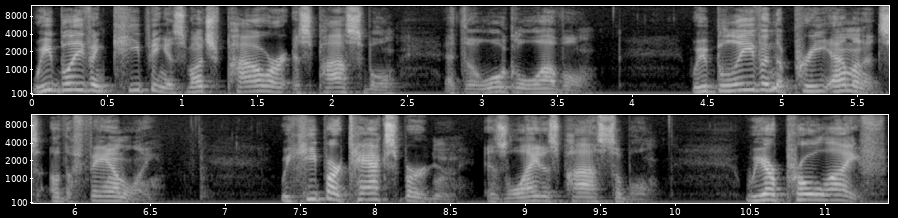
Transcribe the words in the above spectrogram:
We believe in keeping as much power as possible at the local level. We believe in the preeminence of the family. We keep our tax burden as light as possible. We are pro-life,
